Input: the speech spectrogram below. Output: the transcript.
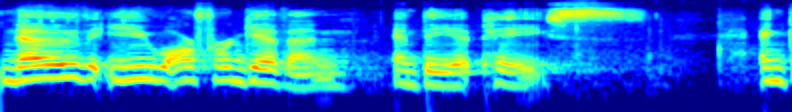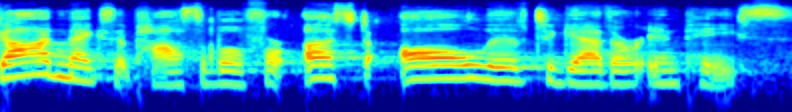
Know that you are forgiven and be at peace. And God makes it possible for us to all live together in peace.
